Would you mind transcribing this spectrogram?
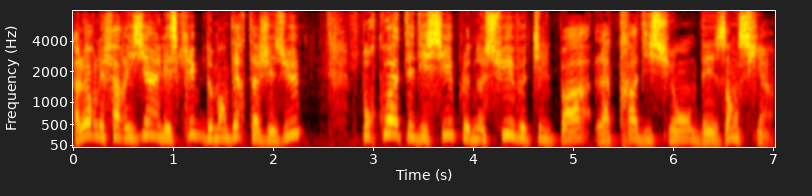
Alors les pharisiens et les scribes demandèrent à Jésus, Pourquoi tes disciples ne suivent-ils pas la tradition des anciens?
